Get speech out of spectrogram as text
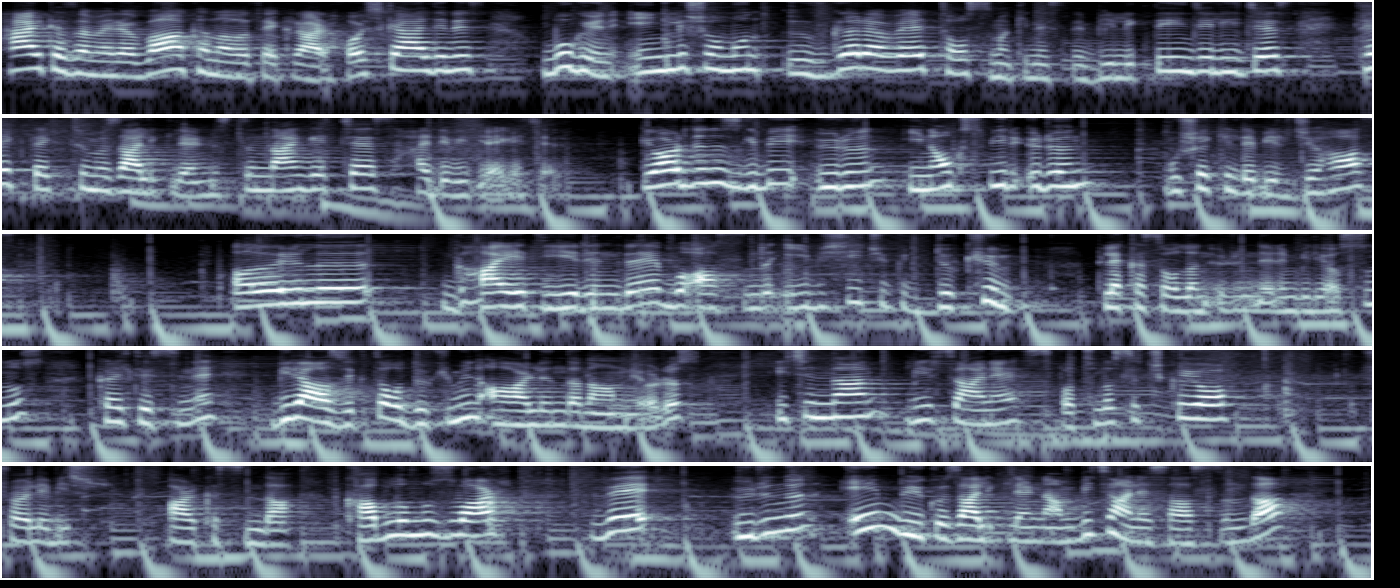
Herkese merhaba, kanala tekrar hoş geldiniz. Bugün English Home'un ızgara ve tost makinesini birlikte inceleyeceğiz. Tek tek tüm özelliklerin üstünden geçeceğiz. Hadi videoya geçelim. Gördüğünüz gibi ürün inox bir ürün. Bu şekilde bir cihaz. Ağırlığı gayet yerinde. Bu aslında iyi bir şey çünkü döküm plakası olan ürünlerin biliyorsunuz kalitesini birazcık da o dökümün ağırlığından anlıyoruz. İçinden bir tane spatulası çıkıyor. Şöyle bir arkasında kablomuz var ve ürünün en büyük özelliklerinden bir tanesi aslında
